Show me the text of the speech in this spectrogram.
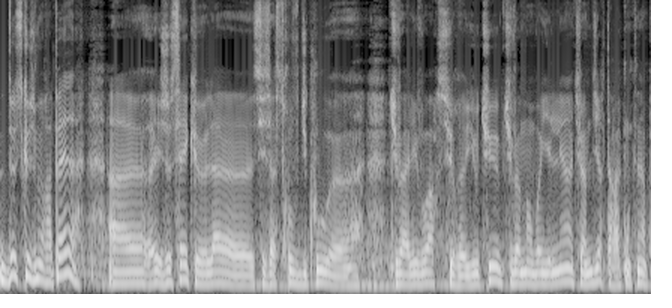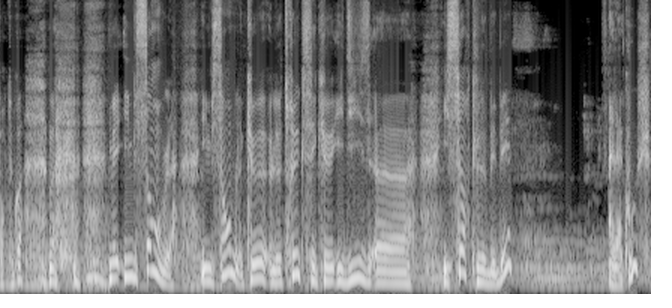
de ce que je me rappelle, euh, je sais que là, euh, si ça se trouve, du coup, euh, tu vas aller voir sur YouTube, tu vas m'envoyer le lien, tu vas me dire, t'as raconté n'importe quoi. Mais il me semble, il me semble que le truc, c'est qu'ils disent, ils sortent le bébé, elle accouche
